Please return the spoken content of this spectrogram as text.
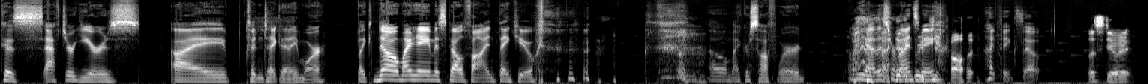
because after years I couldn't take it anymore. Like, no, my name is spelled fine. Thank you. Oh, Microsoft Word. Oh yeah, this reminds me. call it. I think so. Let's do it.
